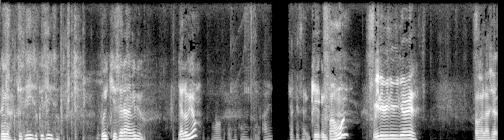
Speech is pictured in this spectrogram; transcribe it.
Venga, ¿qué se hizo? ¿Qué se hizo? Uy, ¿qué será, Emilio? ¿Ya lo vio? No, eso como que. Ay, que se. ¿Qué? ¿Un pavón? Mire, mire, mire, a ver. Ojalá sea.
